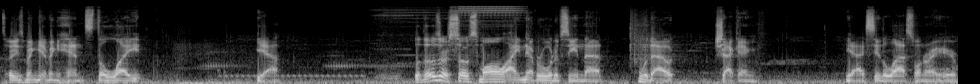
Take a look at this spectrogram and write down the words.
So he's been giving hints. The light. Yeah. So those are so small, I never would have seen that without checking. Yeah, I see the last one right here.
